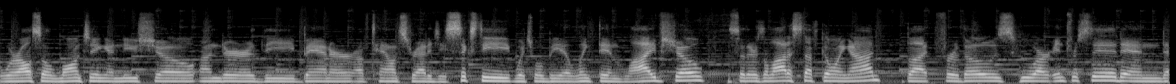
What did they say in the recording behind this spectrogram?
We're also launching a new show under the banner of Talent Strategy 60, which will be a LinkedIn live show. So there's a lot of stuff going on. But for those who are interested and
